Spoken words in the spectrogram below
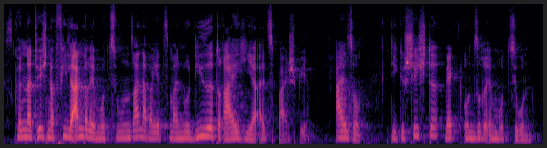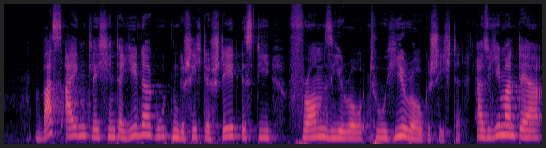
Es können natürlich noch viele andere Emotionen sein, aber jetzt mal nur diese drei hier als Beispiel. Also, die Geschichte weckt unsere Emotionen. Was eigentlich hinter jeder guten Geschichte steht, ist die From Zero to Hero Geschichte. Also jemand, der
